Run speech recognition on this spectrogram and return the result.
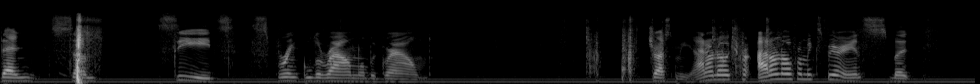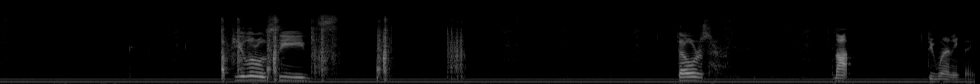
than some seeds sprinkled around on the ground. Trust me, I don't know. I don't know from experience, but a few little seeds, they'll just not do anything.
